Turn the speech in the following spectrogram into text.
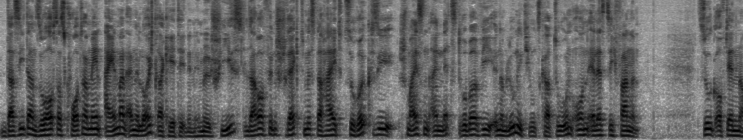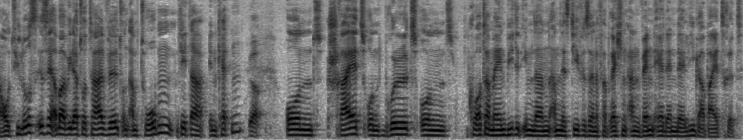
Das sieht dann so aus, dass Quartermain einmal eine Leuchtrakete in den Himmel schießt. Daraufhin schreckt Mr. Hyde zurück. Sie schmeißen ein Netz drüber wie in einem Looney Tunes Cartoon und er lässt sich fangen. Zurück auf der Nautilus ist er aber wieder total wild und am Toben, steht da in Ketten Ja. Und schreit und brüllt und Quartermain bietet ihm dann Amnestie für seine Verbrechen an, wenn er denn der Liga beitritt.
